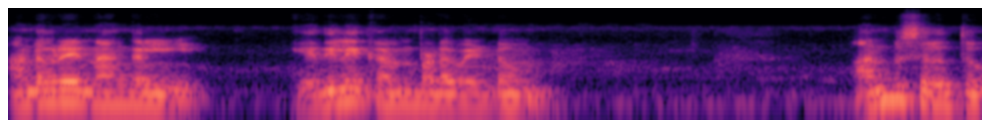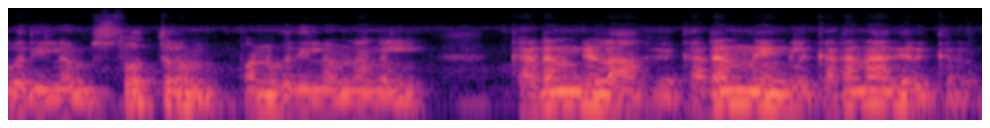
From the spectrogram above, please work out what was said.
ஆண்டவரே நாங்கள் எதிலே கடன்பட வேண்டும். அன்பு செலுத்துவதிலும் ஸ்தோத்திரம் பண்ணுவதிலும் நாங்கள் கடன்களாக கடன் எங்களுக்கு கடனாக இருக்கிறது.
